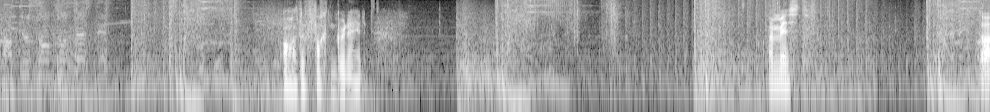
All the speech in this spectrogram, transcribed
Capture zone contested. Oh, the fucking grenade. I missed. Die.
